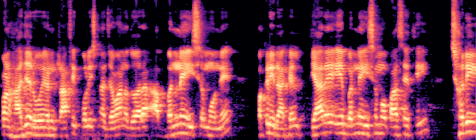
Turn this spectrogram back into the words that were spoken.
પણ હાજર હોય અને ટ્રાફિક પોલીસના જવાનો દ્વારા આ બંને ઈસમોને પકડી રાખેલ. ત્યારે એ બંને ઈસમો પાસેથી છરી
